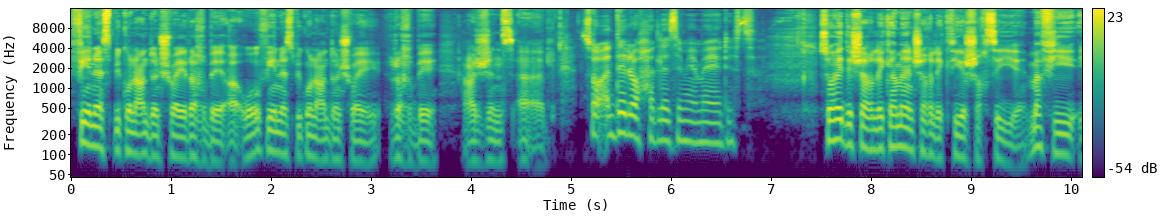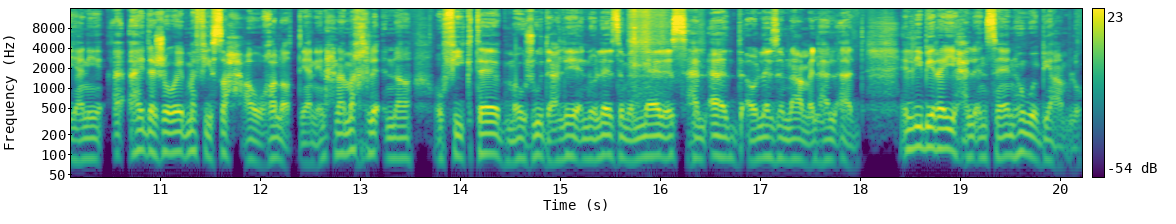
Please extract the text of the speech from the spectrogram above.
في ناس بيكون عندهم شوي رغبة أقوى وفي ناس بيكون عندهم شوي رغبة على الجنس أقل. so قد إيه الواحد لازم يمارس؟ so هيدي الشغله كمان شغلة كتير شخصية. ما في يعني هيدا جواب ما في صح أو غلط. يعني نحن ما خلقنا وفي كتاب موجود عليه إنه لازم نمارس هالقد أو لازم نعمل هالقد. اللي بيريح الإنسان هو بيعمله.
